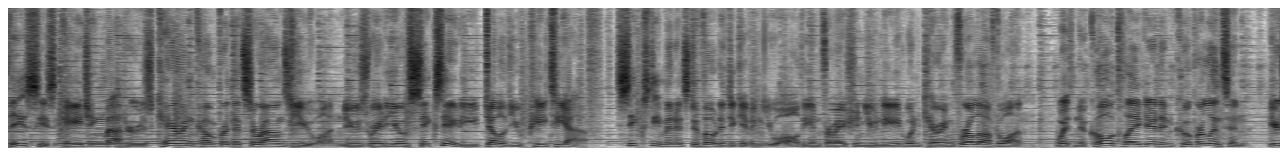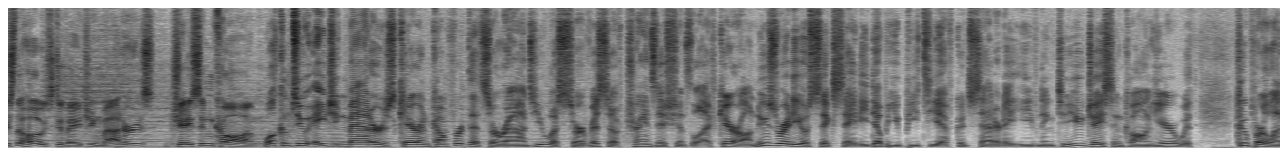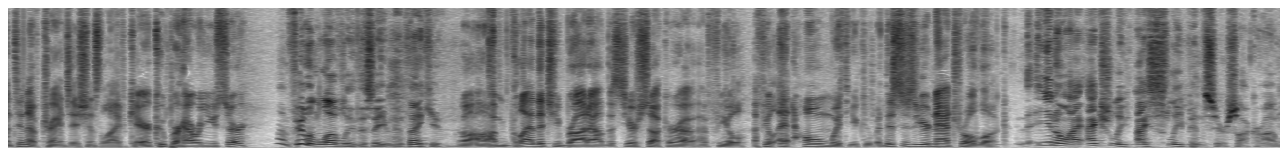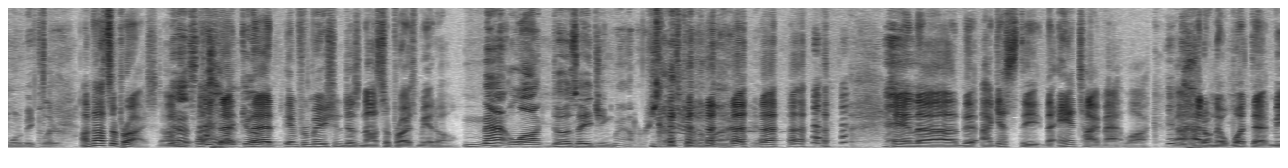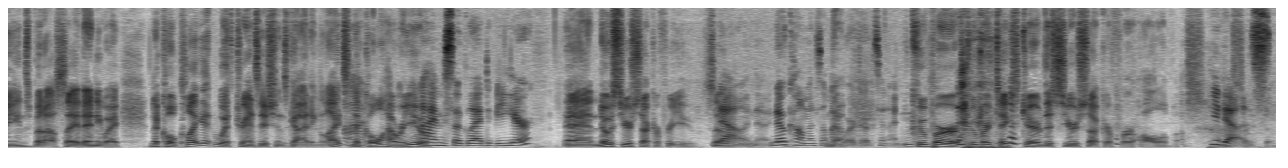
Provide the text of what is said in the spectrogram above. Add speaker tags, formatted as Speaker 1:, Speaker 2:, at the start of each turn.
Speaker 1: This is Aging Matters Care and Comfort that surrounds you on News Radio 680 WPTF. 60 minutes devoted to giving you all the information you need when caring for a loved one. With Nicole Claggett and Cooper Linton, here's the host of Aging Matters, Jason Kong.
Speaker 2: Welcome to Aging Matters Care and Comfort that surrounds you, a service of Transitions Life Care on News Radio 680 WPTF. Good Saturday evening to you. Jason Kong here with Cooper Linton of Transitions Life Care. Cooper, how are you, sir?
Speaker 3: I'm feeling lovely this evening. Thank you.
Speaker 2: Uh, I'm glad that you brought out the seersucker. I, I, feel I feel at home with you, Cooper. This is your natural look.
Speaker 3: You know, I actually I sleep in seersucker. I want to be clear.
Speaker 2: I'm not surprised.
Speaker 3: I'm, yeah,
Speaker 2: that,
Speaker 3: like, um,
Speaker 2: that information does not surprise me at all.
Speaker 3: Matlock does aging matters. That's kind of my. Yeah.
Speaker 2: and uh, the, I guess the the anti Matlock. Uh, I don't know what that means, but I'll say it anyway. Nicole Claggett with Transitions Guiding Lights. Nicole, how are you?
Speaker 4: I'm so glad to be here
Speaker 2: and no seersucker for you.
Speaker 4: So. No, no, no comments on no. my wardrobe tonight.
Speaker 2: Cooper Cooper takes care of the seersucker for all of us.
Speaker 4: He does. So.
